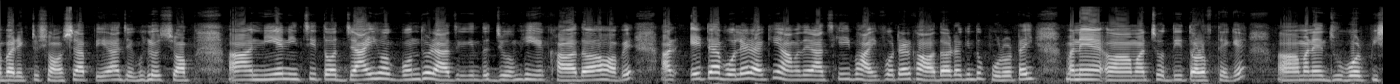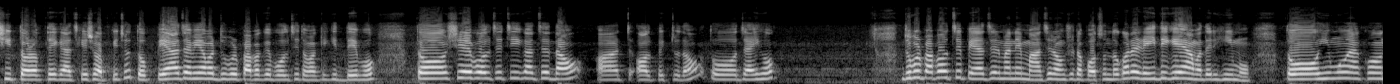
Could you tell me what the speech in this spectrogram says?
আবার একটু শশা পেঁয়াজ, এগুলো সব নিয়ে নিচ্ছি। তো যাই হোক বন্ধুরা, আজকে কিন্তু জমিয়ে খাওয়া দাওয়া হবে। আর এটা বলে রাখি, আমাদের আজকে এই ভাইফোঁটার খাওয়া দাওয়াটা কিন্তু পুরোটাই মানে আমার চদ্দির তরফ থেকে মানে ধুবর পিসির তরফ থেকে আজকে সব কিছু তো পেঁয়াজ আমি আমার ধুবর পাপাকে বলছি, তোমাকে কি দেবো? তো সে বলছে, ঠিক আছে, দাও অল্প একটু দাও। তো যাই হোক ধ্রুবর পাপা হচ্ছে পেঁয়াজের মানে মাঝের অংশটা পছন্দ করে আর এই দিকে আমাদের হিমু। তো হিমু এখন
